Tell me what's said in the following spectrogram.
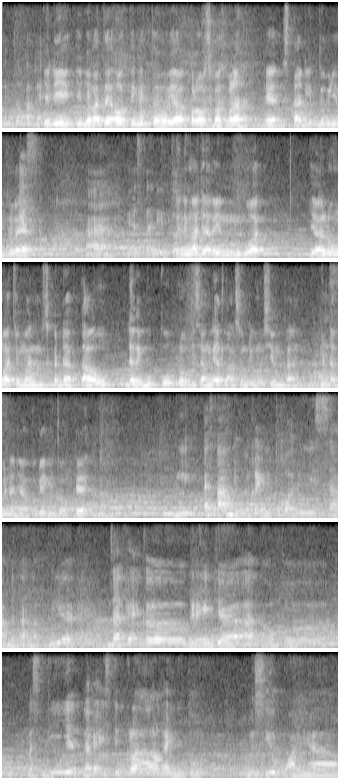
itu pakai Jadi ibaratnya outing itu ya kalau sekolah-sekolah kayak study tour gitu lah ya. yes. Nah, itu Jadi ngajarin buat ya lu nggak cuman sekedar tahu dari buku, lu bisa ngeliat langsung di museum kan benda-bendanya apa kayak gitu. Oke. di SA juga kayak gitu kok di sahabat anak dia misalnya kayak ke gereja atau ke masjid kayak istiqlal kayak gitu museum wayang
